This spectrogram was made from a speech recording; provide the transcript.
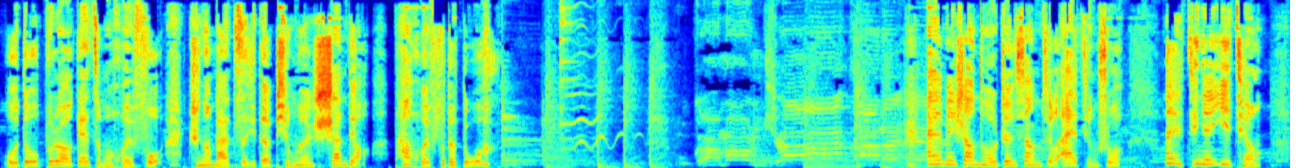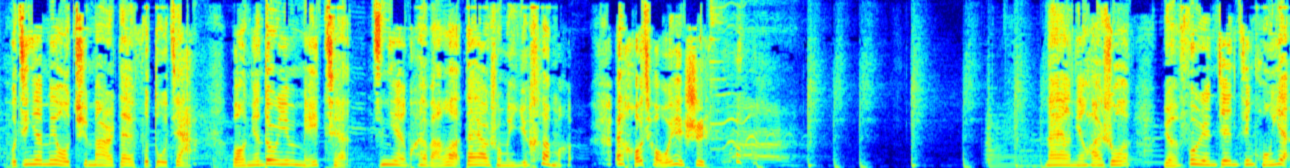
我都不知道该怎么回复，只能把自己的评论删掉，怕回复的多。”暧昧上头真像极了爱情。说，哎，今年疫情，我今年没有去马尔代夫度假。往年都是因为没钱，今年也快完了，大家有什么遗憾吗？哎，好巧，我也是。南阳年华说，远赴人间惊鸿宴，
